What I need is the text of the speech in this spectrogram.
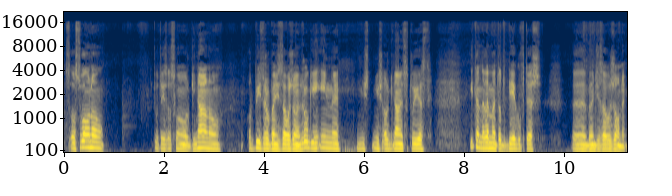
Z osłoną. Tutaj z osłoną oryginalną. Odbitor będzie założony drugi inny niż, niż oryginalny co tu jest i ten element odbiegów też y, będzie założony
